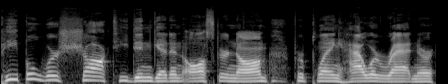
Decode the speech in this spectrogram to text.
People were shocked he didn't get an Oscar nom for playing Howard Ratner,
